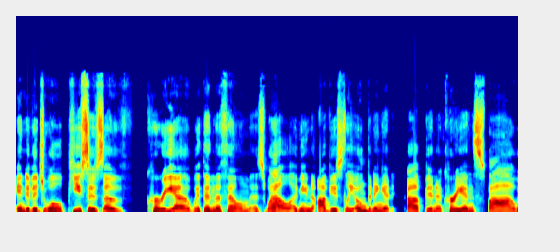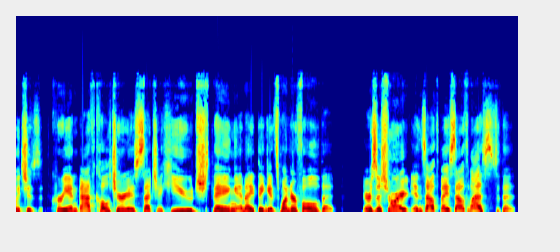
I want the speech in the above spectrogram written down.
individual pieces of Korea within the film as well. I mean, obviously mm-hmm. opening it up in a Korean spa, which is Korean bath culture is such a huge thing. And I think it's wonderful that there's a short in South by Southwest that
